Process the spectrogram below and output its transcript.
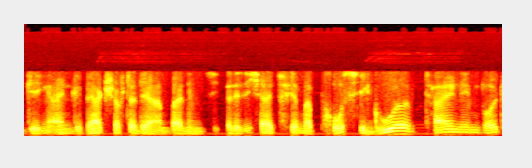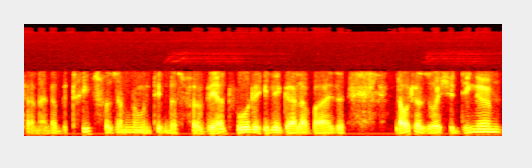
gegen einen Gewerkschafter, der bei, einem, bei der Sicherheitsfirma Prosegur teilnehmen wollte an einer Betriebsversammlung und dem das verwehrt wurde, illegalerweise. Lauter solche Dinge,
